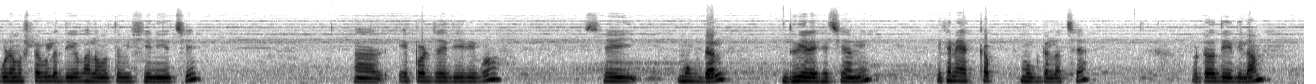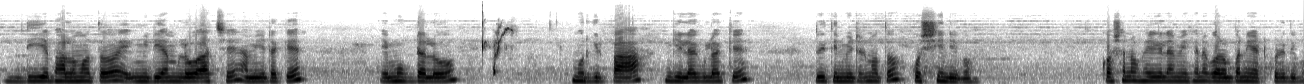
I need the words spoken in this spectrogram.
গুঁড়া মশলাগুলো দিয়ে ভালো মতো মিশিয়ে নিয়েছি। আর এ পর্যায়ে দিয়ে দিব সেই মুগ ডাল ধুয়ে রেখেছি আমি। এখানে এক কাপ মুগ ডাল আছে, ওটাও দিয়ে দিলাম। দিয়ে ভালো মতো মিডিয়াম লো আছে, আমি এটাকে এই মুগ ডালও, মুরগির পা, গিলাগুলাকে দুই তিন মিনিটের মতো কষিয়ে নিব। কষানো হয়ে গেলে আমি এখানে গরম পানি অ্যাড করে দিব।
